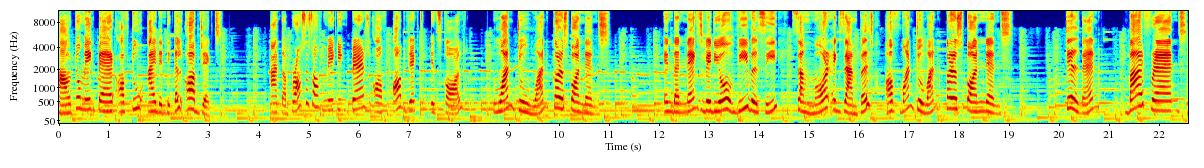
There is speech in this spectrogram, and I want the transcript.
how to make pair of two identical objects, and the process of making pairs of objects is called one-to-one correspondence. In the next video, we will see some more examples of one-to-one correspondence. Till then, bye friends.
